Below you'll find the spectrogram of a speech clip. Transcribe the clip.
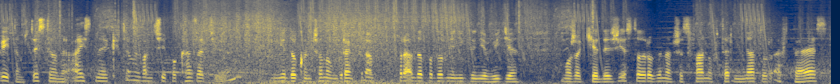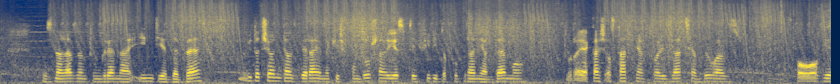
Witam, z tej strony iSnake. Chciałbym wam dzisiaj pokazać e, niedokończoną grę, która prawdopodobnie nigdy nie wyjdzie. Może kiedyś. Jest to robiona przez fanów Terminator FPS. Znalazłem tę grę na IndieDB. No, Widocznie oni tam zbierają jakieś fundusze. Jest w tej chwili do pobrania demo, która jakaś ostatnia aktualizacja była z w połowie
